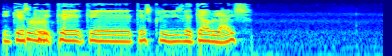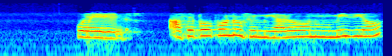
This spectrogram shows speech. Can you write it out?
¿Y qué, escri- qué- qué- qué escribís? ¿De qué habláis? Pues hace poco nos enviaron un vídeo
